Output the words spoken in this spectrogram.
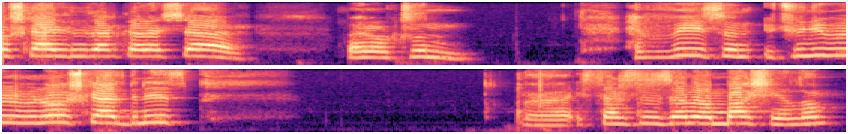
hoş geldiniz arkadaşlar. Ben Orçun. Happy Wheels'ın 3. bölümüne hoş geldiniz. Ee, isterseniz hemen başlayalım.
